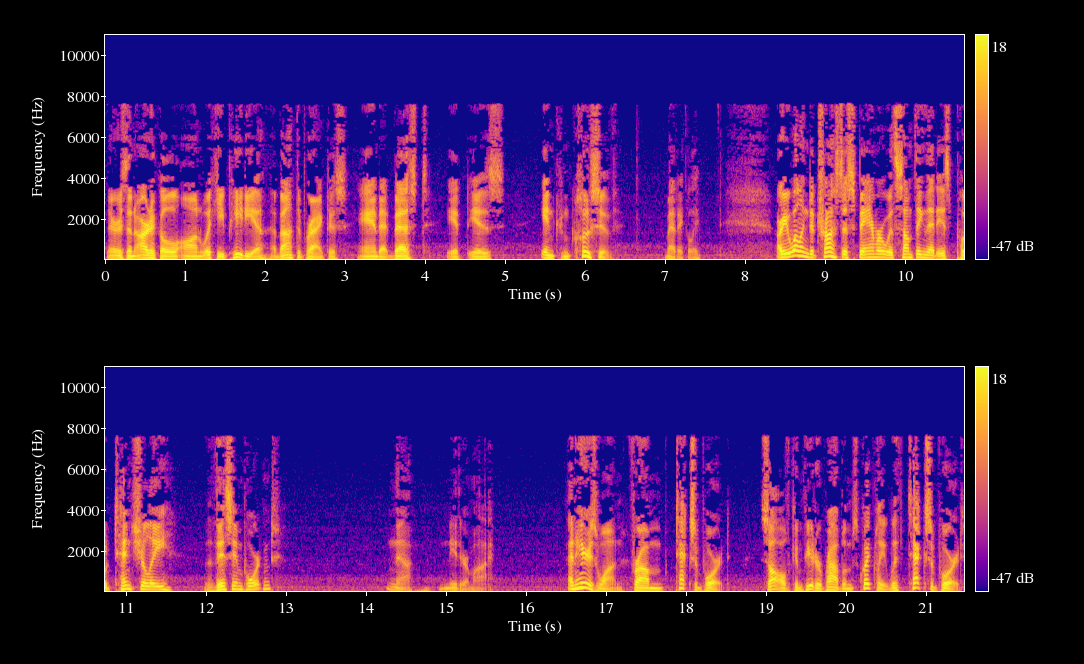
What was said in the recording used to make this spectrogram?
There's an article on Wikipedia about the practice, and at best it is inconclusive medically. Are you willing to trust a spammer with something that is potentially this important? No, neither am I. And here's one from Tech Support. Solve computer problems quickly with tech support.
